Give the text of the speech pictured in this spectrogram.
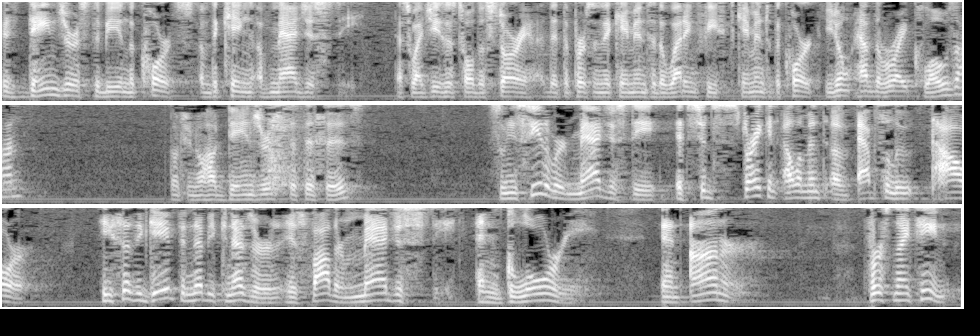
It's dangerous to be in the courts of the king of majesty. That's why Jesus told the story that the person that came into the wedding feast came into the court. You don't have the right clothes on? Don't you know how dangerous that this is? So when you see the word majesty, it should strike an element of absolute power. He says he gave to Nebuchadnezzar, his father, majesty and glory and honor. Verse 19,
